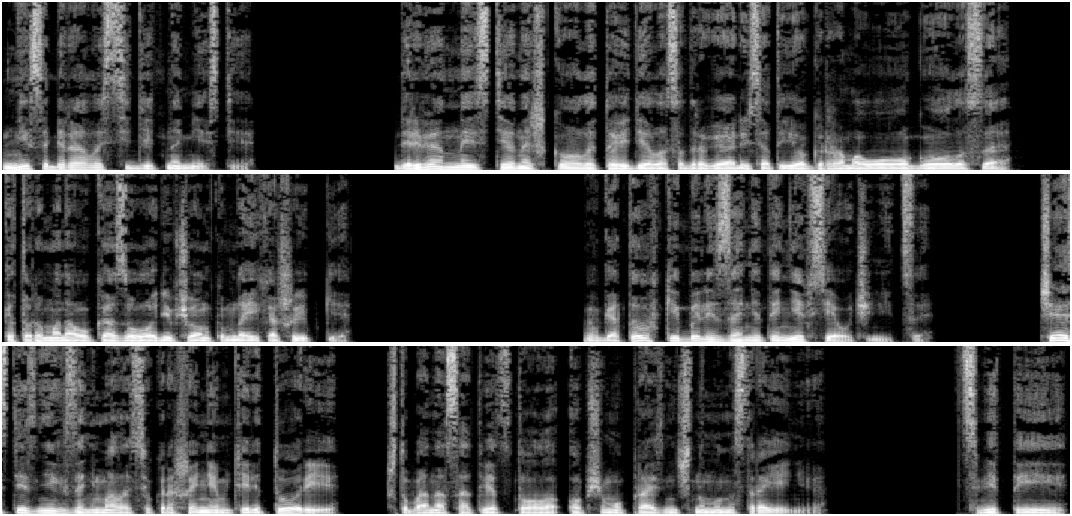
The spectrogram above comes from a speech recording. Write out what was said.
не собиралась сидеть на месте. Деревянные стены школы то и дело содрогались от ее громового голоса, которым она указывала девчонкам на их ошибки. В готовке были заняты не все ученицы. Часть из них занималась украшением территории, чтобы она соответствовала общему праздничному настроению. Цветы,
